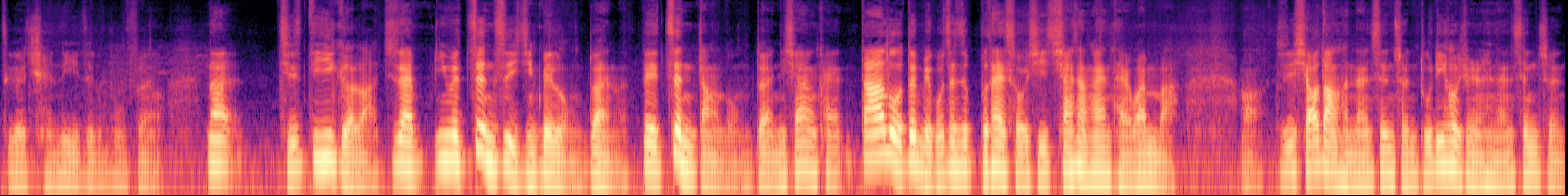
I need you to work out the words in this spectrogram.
这个权利这个部分哦。那其实第一个啦，就在因为政治已经被垄断了，被政党垄断。你想想看，大家如果对美国政治不太熟悉，想想看台湾吧，啊，其实小党很难生存，独立候选人很难生存。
